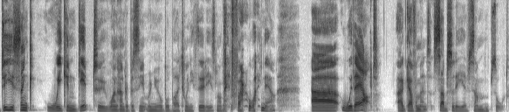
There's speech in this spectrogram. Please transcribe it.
do you think we can get to 100% renewable by 2030? It's not that far away now, uh, without a government subsidy of some sort.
